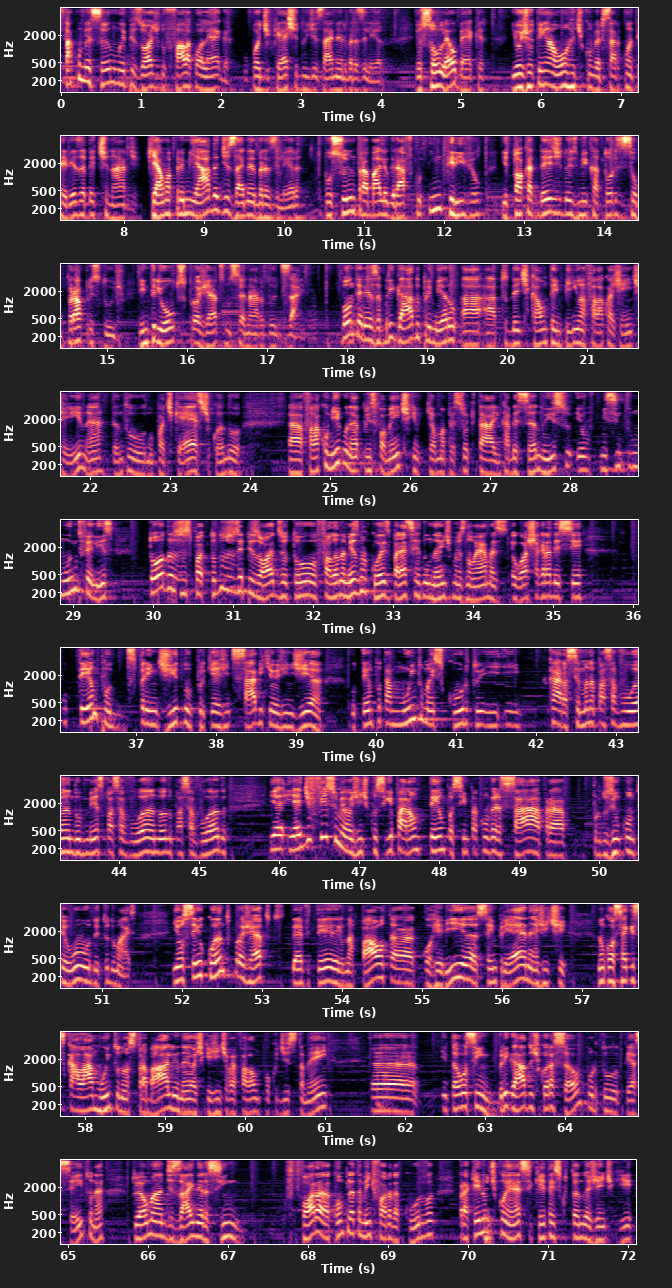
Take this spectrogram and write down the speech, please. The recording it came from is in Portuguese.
Está começando um episódio do Fala Colega, o podcast do designer brasileiro. Eu sou o Léo Becker e hoje eu tenho a honra de conversar com a Teresa Bettinardi, que é uma premiada designer brasileira, possui um trabalho gráfico incrível e toca desde 2014 seu próprio estúdio, entre outros projetos no cenário do design. Bom, Tereza, obrigado primeiro a, a tu dedicar um tempinho a falar com a gente aí, né? Tanto no podcast quando a falar comigo, né? Principalmente, que, que é uma pessoa que está encabeçando isso. Eu me sinto muito feliz todos os, todos os episódios eu tô falando a mesma coisa, parece redundante, mas não é, mas eu gosto de agradecer o tempo desprendido, porque a gente sabe que hoje em dia o tempo tá muito mais curto e, e cara, a semana passa voando, o mês passa voando, o ano passa voando. E é, e é difícil, meu, a gente conseguir parar um tempo assim para conversar, para produzir um conteúdo e tudo mais. E eu sei o quanto projeto deve ter na pauta, correria, sempre é, né? A gente não consegue escalar muito o nosso trabalho, né? Eu acho que a gente vai falar um pouco disso também. Uh, então, assim, obrigado de coração por tu ter aceito, né? Tu é uma designer, assim, fora, completamente fora da curva. Para quem não te conhece, quem tá escutando a gente aqui,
